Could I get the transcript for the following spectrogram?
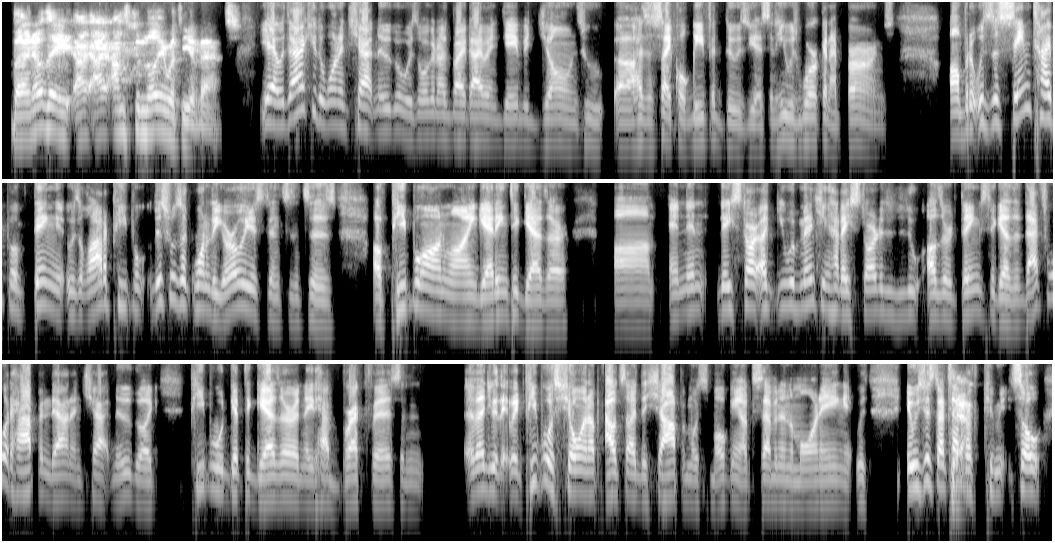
but I know they. I, I, am familiar with the events. Yeah, it was actually the one in Chattanooga was organized by a guy named David Jones, who uh, has a site called Leaf Enthusiast, and he was working at Burns. Um, but it was the same type of thing. It was a lot of people. This was like one of the earliest instances of people online getting together. Um, and then they start like you were mentioning how they started to do other things together. That's what happened down in Chattanooga. Like people would get together and they'd have breakfast and eventually like people were showing up outside the shop and was smoking at seven in the morning. It was it was just that type yeah. of community. So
